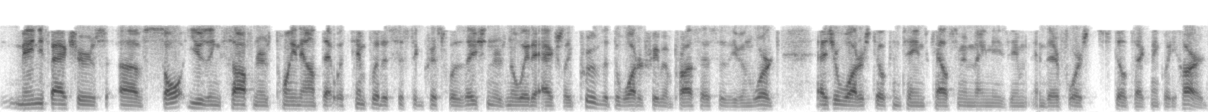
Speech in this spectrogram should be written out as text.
manufacturers of salt-using softeners point out that with template-assisted crystallization, there's no way to actually prove that the water treatment process has even worked, as your water still contains calcium and magnesium and therefore still technically hard.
